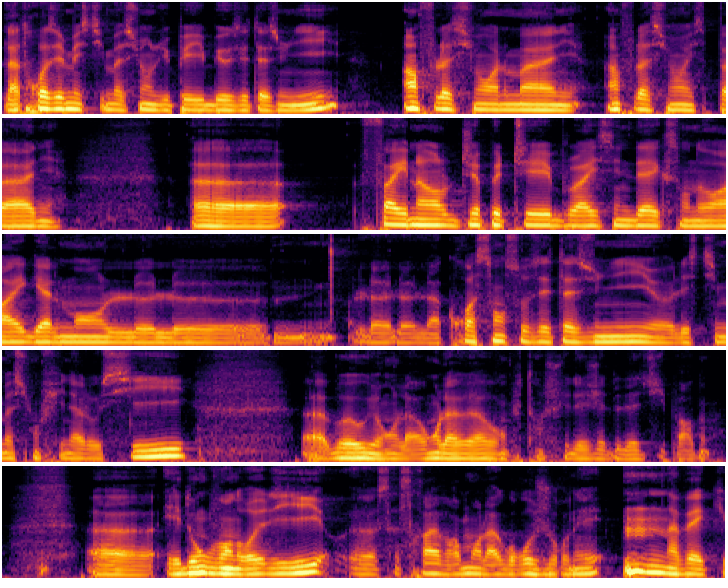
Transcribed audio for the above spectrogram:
la troisième estimation du PIB aux États-Unis. Inflation Allemagne, inflation Espagne. Euh, Final GPT Price Index, on aura également le, la croissance aux États-Unis, euh, l'estimation finale aussi. bah oui, on l'avait avant, putain, je suis déjà de pardon. et donc vendredi, ça sera vraiment la grosse journée avec,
